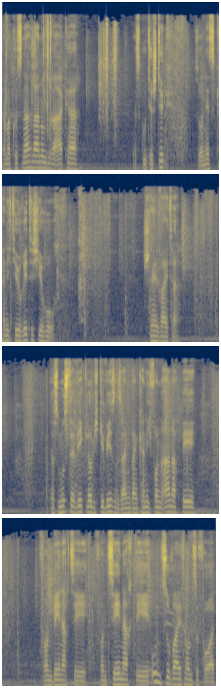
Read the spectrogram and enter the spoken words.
Einmal kurz nachladen, unsere AK. Das gute Stück. So, und jetzt kann ich theoretisch hier hoch. Schnell weiter. Das muss der Weg, glaube ich, gewesen sein. Dann kann ich von A nach B, von B nach C, von C nach D und so weiter und so fort.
